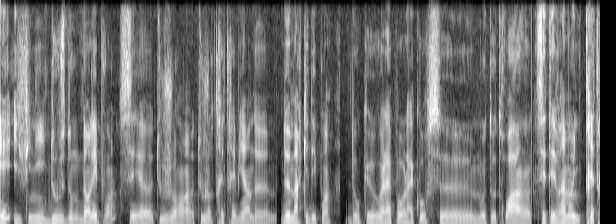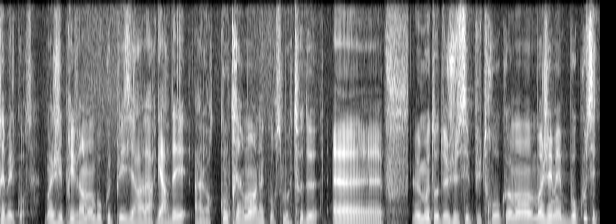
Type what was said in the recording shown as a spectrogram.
Et il finit 12 donc dans les points. C'est euh, toujours, euh, toujours très très bien de, marquer des points. Donc euh, voilà pour la course Moto 3. Hein. C'était vraiment une très très belle course. Moi j'ai pris vraiment beaucoup de plaisir à la regarder. Alors contrairement à la course Moto 2, le Moto 2 je sais plus trop comment... Moi j'aimais beaucoup cette,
